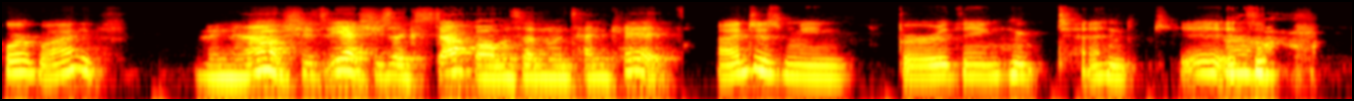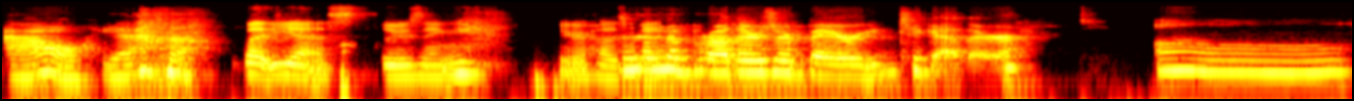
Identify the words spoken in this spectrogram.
Poor wife. I know. She's yeah, she's like stuck all of a sudden with ten kids. I just mean birthing 10 kids. Oh, ow, yeah. But yes, losing your husband. And then the brothers are buried together. Oh.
